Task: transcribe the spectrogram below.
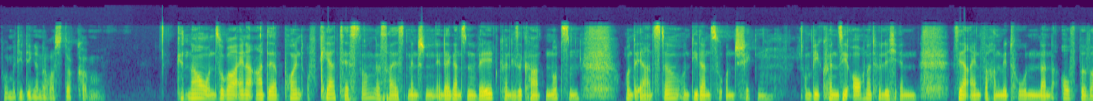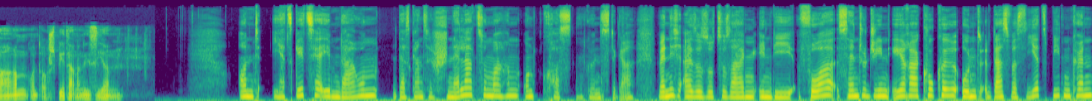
womit die Dinge nach Rostock kommen. Genau, und sogar eine Art der Point-of-Care-Testung. Das heißt, Menschen in der ganzen Welt können diese Karten nutzen und Ärzte und die dann zu uns schicken. Und wir können sie auch natürlich in sehr einfachen Methoden dann aufbewahren und auch später analysieren. Und jetzt geht es ja eben darum, das Ganze schneller zu machen und kostengünstiger. Wenn ich also sozusagen in die Vor-Centogene-Ära gucke und das, was Sie jetzt bieten können,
